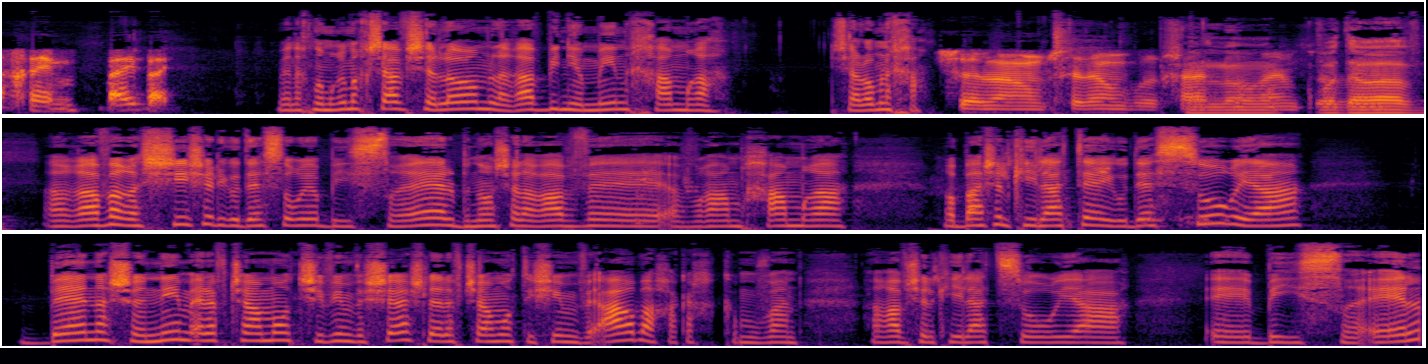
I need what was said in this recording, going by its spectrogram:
לכם, ביי ביי. ואנחנו אומרים עכשיו שלום לרב בנימין חמרה. שלום לך. שלום, שלום וברכה. שלום, כבוד הרב. הרב הראשי של יהודי סוריה בישראל, בנו של הרב אה, אברהם חמרה, רבה של קהילת אה, יהודי סוריה, בין השנים 1976 ל-1994, אחר כך כמובן הרב של קהילת סוריה אה, בישראל.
